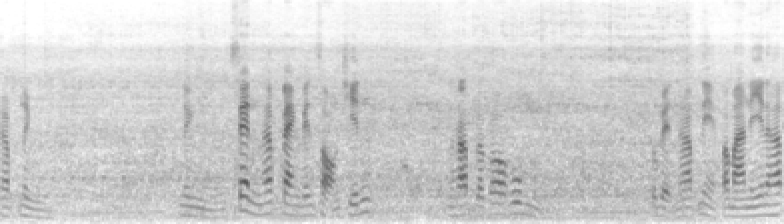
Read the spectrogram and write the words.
ครับหนึ่ง หนึ่งเส้นนะครับแบ่งเป็นสองชิ้นนะครับ แล้วก็หุ้มตัวเบ็ดนะครับนี่ประมาณนี้นะครับ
